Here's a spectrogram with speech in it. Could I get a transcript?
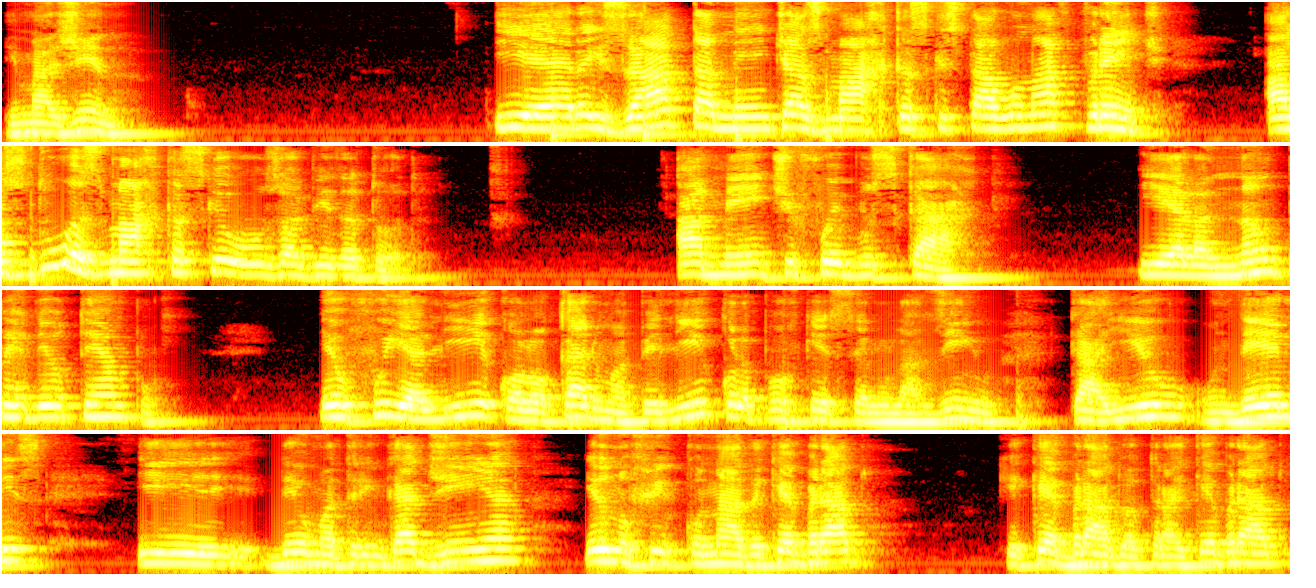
Imagina. E era exatamente as marcas que estavam na frente, as duas marcas que eu uso a vida toda. A mente foi buscar e ela não perdeu tempo. Eu fui ali colocar uma película porque celularzinho caiu, um deles, e deu uma trincadinha. Eu não fico com nada quebrado, que quebrado atrai quebrado.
